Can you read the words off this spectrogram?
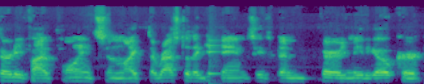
35 points, and like the rest of the games, he's been very mediocre.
